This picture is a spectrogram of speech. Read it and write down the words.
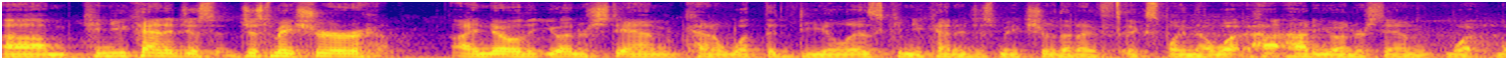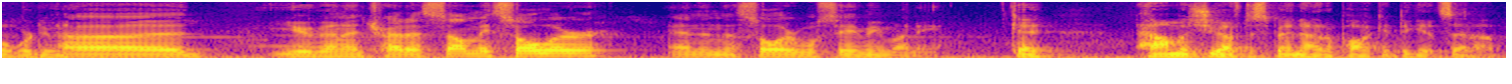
Um, can you kind of just, just make sure I know that you understand kind of what the deal is. Can you kind of just make sure that I've explained that? What, how, how do you understand what, what we're doing? Uh, you're gonna try to sell me solar, and then the solar will save me money. okay. How much you have to spend out of pocket to get set up?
